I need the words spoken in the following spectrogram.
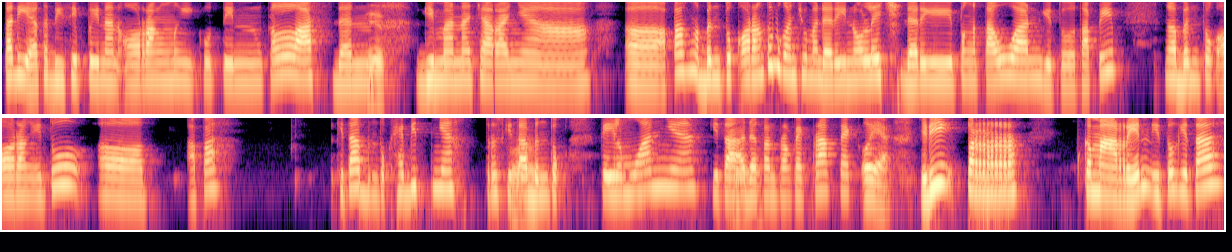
tadi ya kedisiplinan orang mengikutin kelas dan Yes. gimana caranya eh, apa ngebentuk orang tuh bukan cuma dari knowledge dari pengetahuan gitu tapi ngebentuk orang itu eh, apa kita bentuk habitnya terus kita Heeh. bentuk keilmuannya kita Heeh. adakan praktek-praktek oh ya jadi per kemarin itu kita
